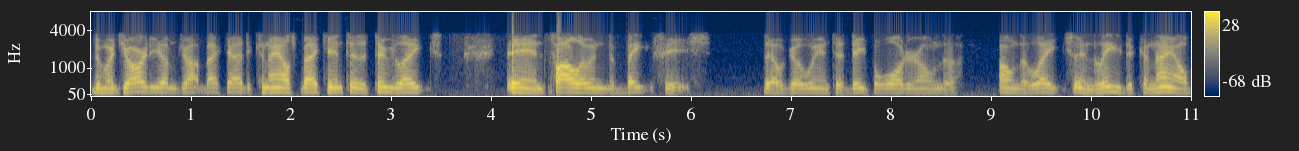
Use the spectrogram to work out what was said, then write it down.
The majority of them drop back out of the canals back into the two lakes, and following the bait fish, they'll go into deeper water on the on the lakes and leave the canal.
